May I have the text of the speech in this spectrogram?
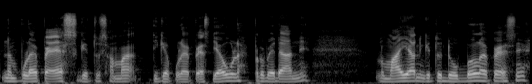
60 fps gitu sama 30 fps jauh lah perbedaannya. Lumayan gitu double fps-nya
